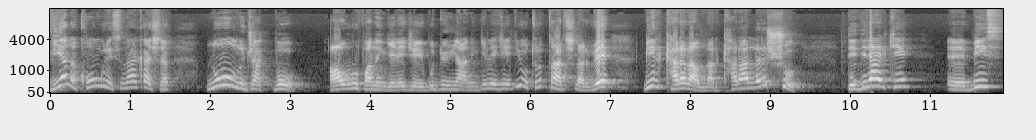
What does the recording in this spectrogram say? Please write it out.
Viyana Kongresi'nde arkadaşlar ne olacak bu Avrupa'nın geleceği, bu dünyanın geleceği diye oturup tartıştılar ve bir karar aldılar. Kararları şu. Dediler ki e, biz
